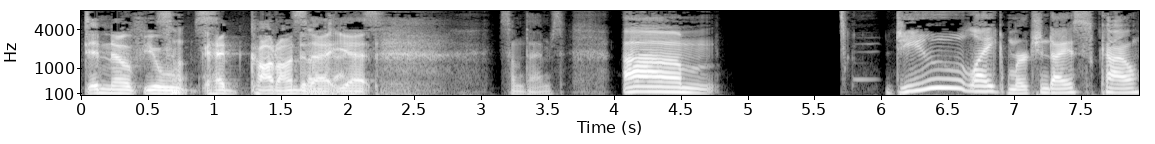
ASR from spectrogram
didn't know if you Some- had caught on to that yet. Sometimes. Um do you like merchandise, Kyle?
